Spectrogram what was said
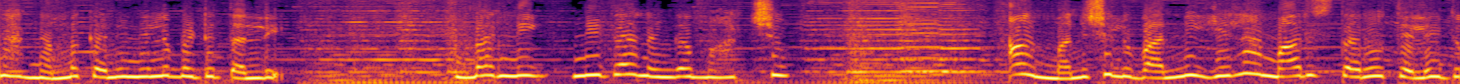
నా నమ్మకాన్ని నిలబెట్టు తల్లి. వాణ్ణి నిదానంగా మార్చు. ఆ మనుషులు వాణ్ణి ఎలా మారుస్తారో తెలీదు.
